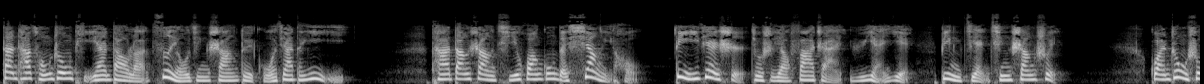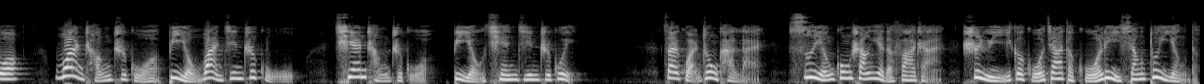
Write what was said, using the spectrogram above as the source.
但他从中体验到了自由经商对国家的意义。他当上齐桓公的相以后，第一件事就是要发展渔盐业，并减轻商税。管仲说：“万城之国必有万金之谷，千城之国必有千金之贵。在管仲看来，私营工商业的发展是与一个国家的国力相对应的。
